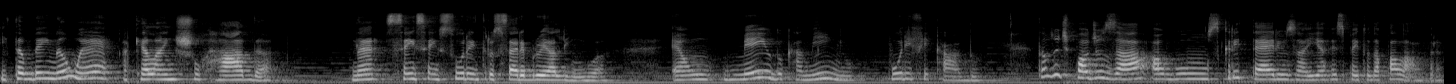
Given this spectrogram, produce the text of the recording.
e também não é aquela enxurrada, né, sem censura entre o cérebro e a língua. É um meio do caminho purificado. Então a gente pode usar alguns critérios aí a respeito da palavra.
